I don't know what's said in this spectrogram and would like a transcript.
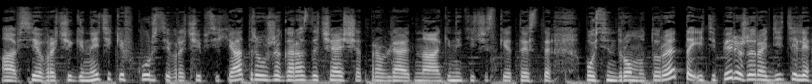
а все врачи-генетики в курсе, врачи-психиатры уже гораздо чаще отправляют на генетические тесты по синдрому Туретта, и теперь уже родители,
